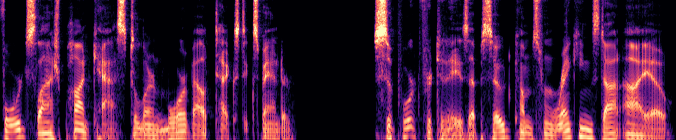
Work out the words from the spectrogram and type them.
forward slash podcast to learn more about Text Expander. Support for today's episode comes from Rankings.io,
